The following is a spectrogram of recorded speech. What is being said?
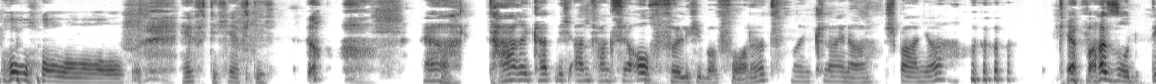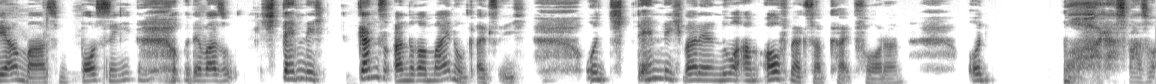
Oh, oh, oh, oh. heftig, heftig. Ja, Tarek hat mich anfangs ja auch völlig überfordert, mein kleiner Spanier. Der war so dermaßen bossy und der war so ständig ganz anderer Meinung als ich. Und ständig war der nur am Aufmerksamkeit fordern. Und boah, das war so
